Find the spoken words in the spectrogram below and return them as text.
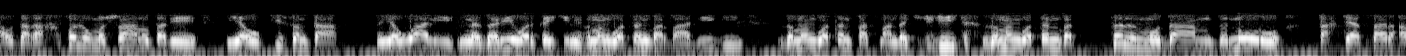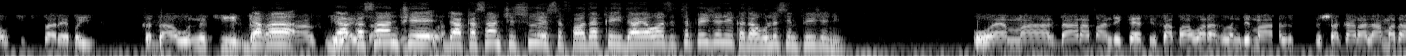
او دغه خپل مشرانو ته دی یو قسم ته د یووالي نظریه ورکړي چې زمنګ وطن برباديږي زمنګ وطن پسمانده کیږي زمنګ وطن به تل مدام د نورو تحت اثر او ټیټ سره وي که دا ونه کی دغه دا کسان چې دا کسان چې سوء استفاده کوي دا یوازې ته پیژنې که دا ولس هم پیژنې وایم دا را باندې کیسې سبا ورغلم د مال شکر علامه دا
